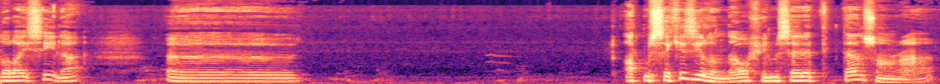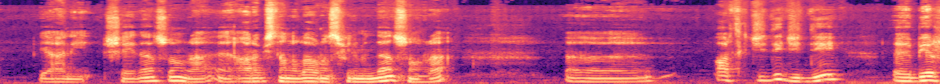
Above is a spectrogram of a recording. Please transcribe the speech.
Dolayısıyla 68 yılında o filmi seyrettikten sonra yani şeyden sonra e, Arabistanlı Lawrence filminden sonra e, artık ciddi ciddi e, bir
